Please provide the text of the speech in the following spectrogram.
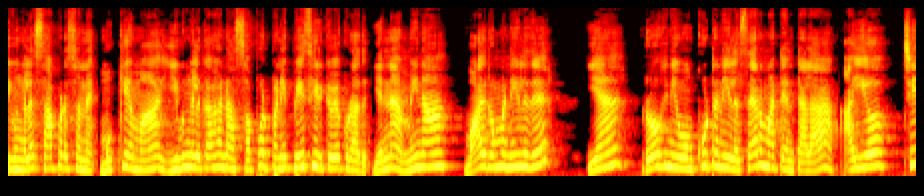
இவங்கள சாப்பிட சொன்னேன். முக்கியமா இவங்களுக்காக நான் சப்போர்ட் பண்ணி பேசியிருக்கவே கூடாது. என்ன மீனா? வாய் ரொம்ப நீளுது. ஏன்? ரோஹிணி உன் கூட்டணியில சேர மாட்டேன்ட்டாளா ஐயோ சி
